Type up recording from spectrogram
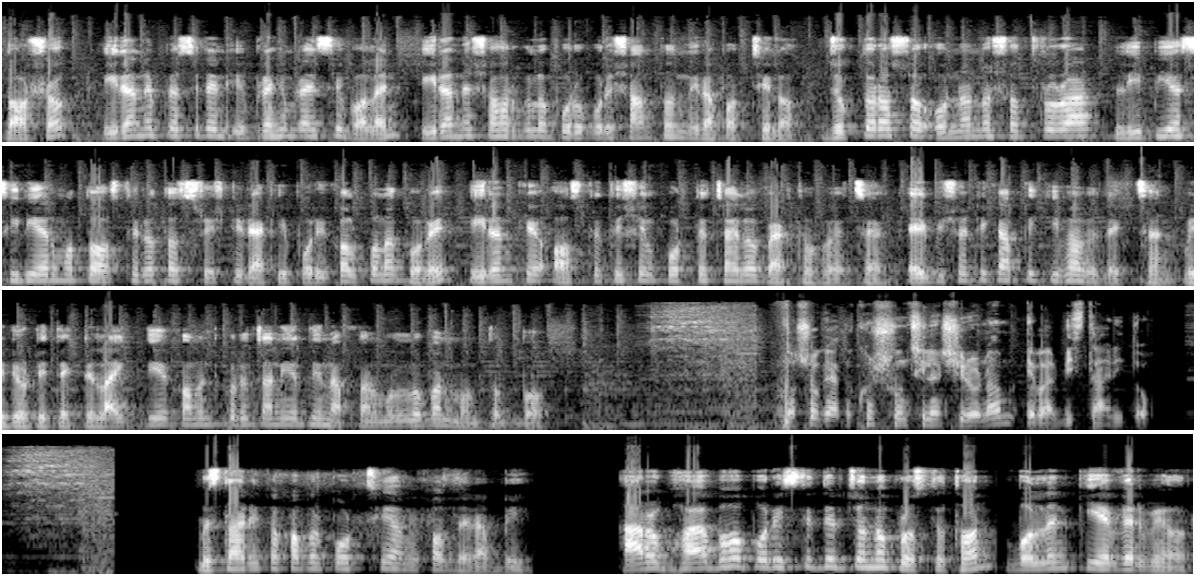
দর্শক ইরানের প্রেসিডেন্ট ইব্রাহিম রাইসি বলেন ইরানের শহরগুলো পুরোপুরি শান্ত নিরাপদ ছিল। যুক্তরাষ্ট্র অন্যান্য শত্রুরা লিবিয়া সিরিয়ার মতো অস্থিরতা সৃষ্টির একই পরিকল্পনা করে ইরানকে অস্থিতিশীল করতে চাইলেও ব্যর্থ হয়েছে। এই বিষয়টিকে আপনি কীভাবে দেখছেন? ভিডিওটিতে একটি লাইক দিয়ে কমেন্ট করে জানিয়ে দিন আপনার মূল্যবান মন্তব্য। দর্শক এতক্ষণ শুনছিলেন শিরোনাম এবার বিস্তারিত। বিস্তারিত খবর পড়ছি আমি ফজলে রাব্বি। আরও ভয়াবহ পরিস্থিতির জন্য প্রস্তুত হন বললেন কিয়েভের মেয়র।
